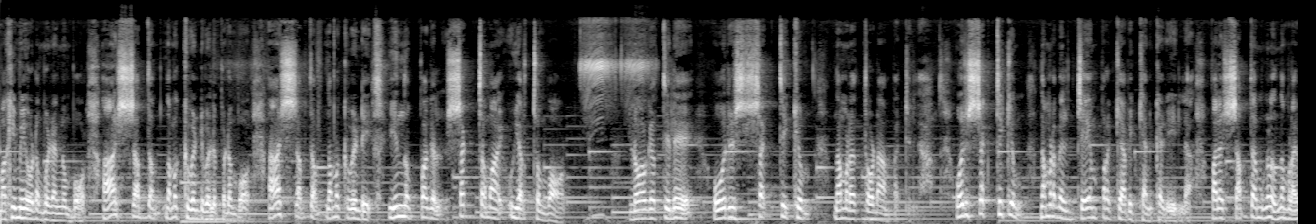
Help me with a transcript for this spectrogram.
മഹിമയോടെ മുഴങ്ങുമ്പോൾ ആ ശബ്ദം നമുക്ക് വേണ്ടി വെളിപ്പെടുമ്പോൾ ആ ശബ്ദം നമുക്ക് വേണ്ടി ഇന്ന് പകൽ ശക്തമായി ഉയർത്തുമ്പോൾ ലോകത്തിലെ ഒരു ശക്തിക്കും നമ്മളെ തൊടാൻ പറ്റില്ല. ഒരു ശക്തിക്കും നമ്മുടെ മേൽ ജയം പ്രഖ്യാപിക്കാൻ കഴിയില്ല. പല ശബ്ദങ്ങളും നമ്മളെ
